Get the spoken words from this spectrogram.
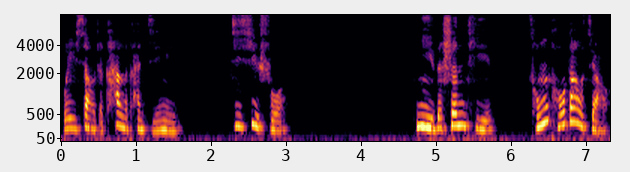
微笑着看了看吉米，继续说：“你的身体从头到脚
